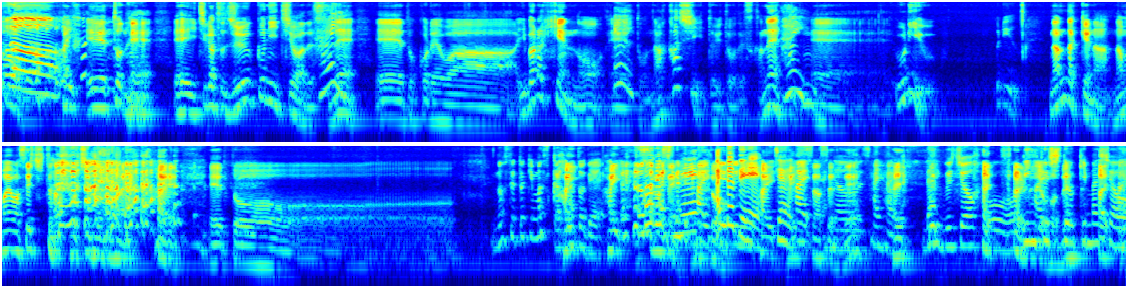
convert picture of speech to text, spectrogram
どうぞ。はい、えっ、とね、えー、1月19日はですね、はいえっ、とこれは茨城県のえっ、ええと中市というところですかね。はいえー、ウリュウブリューなんだっけな？名前忘れちゃった土地の名前。はい、えっ、と。載せときますか、はい、後で。はい、そうですね。はい後で。はい、じゃあはい、ライブ情報をはいリンクしておきましょう。はい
